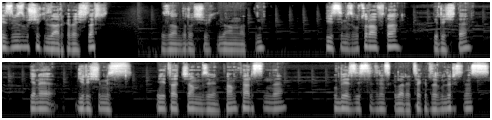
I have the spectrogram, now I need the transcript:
Base'imiz bu şekilde arkadaşlar. Hızlandırılmış şekilde anlattım. PC'miz bu tarafta. Girişte. Gene girişimiz eğit açacağımız evin tam tersinde. Bu base'de istediğiniz kadar yatak atabilirsiniz.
